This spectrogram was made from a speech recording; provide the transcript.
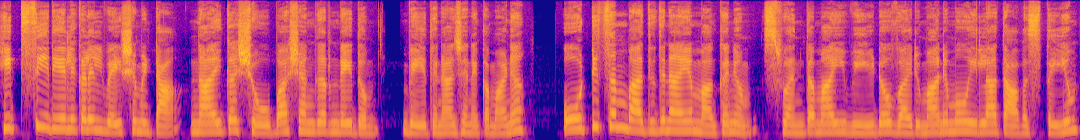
ഹിറ്റ് സീരിയലുകളിൽ വേഷമിട്ട നായിക ശോഭ ശങ്കറിന്റെതും വേദനാജനകമാണ്. ഓട്ടിസം ബാധിതനായ മകനും സ്വന്തമായി വീടോ വരുമാനമോ ഇല്ലാത്ത അവസ്ഥയും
